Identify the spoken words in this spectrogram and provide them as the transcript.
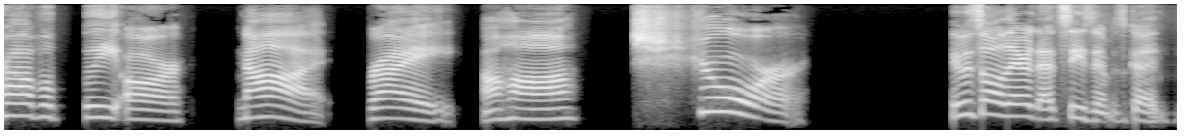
probably are not right. Uh huh. Sure. It was all there that season. It was good.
